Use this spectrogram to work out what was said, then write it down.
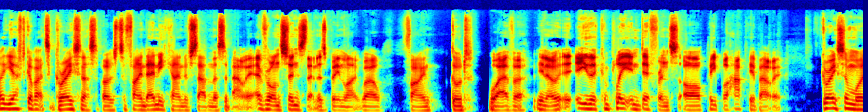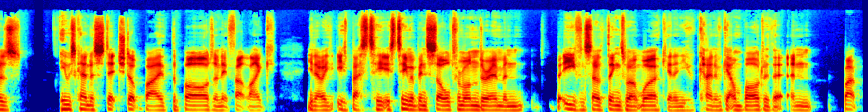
Well, you have to go back to Grayson, I suppose, to find any kind of sadness about it. Everyone since then has been like, well, fine, good, whatever. You know, either complete indifference or people happy about it. Grayson was he was kind of stitched up by the board, and it felt like you know his best te- his team had been sold from under him, and but even so, things weren't working, and you kind of get on board with it. And but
